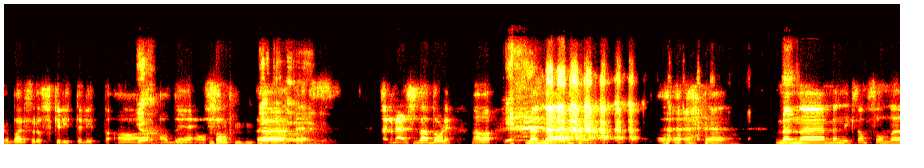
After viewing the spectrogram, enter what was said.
Bare for å skryte litt av, av det også. Ja, det. Selv om jeg syns det er dårlig. Nei da. Men, eh, men, eh, men? Sånne,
